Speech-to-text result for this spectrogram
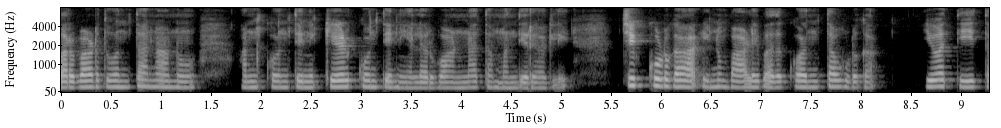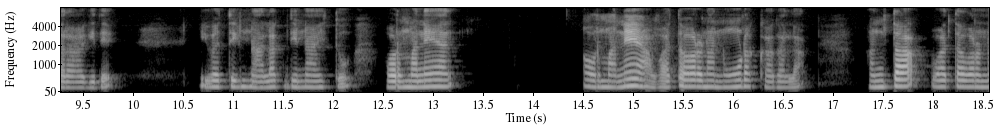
ಬರಬಾರ್ದು ಅಂತ ನಾನು ಅಂದ್ಕೊತೀನಿ ಕೇಳ್ಕೊತೀನಿ ಎಲ್ಲರಿಗೂ, ಅಣ್ಣ ತಮ್ಮಂದಿರಾಗಲಿ ಚಿಕ್ಕ ಹುಡುಗ, ಇನ್ನು ಬಾಳೆ ಬದುಕುವಂಥ ಹುಡುಗ, ಇವತ್ತು ಈ ಥರ ಆಗಿದೆ. ಇವತ್ತಿಗೆ ನಾಲ್ಕು ದಿನ ಆಯಿತು. ಅವ್ರ ಮನೆ, ಅವ್ರ ಮನೆಯ ವಾತಾವರಣ ನೋಡೋಕ್ಕಾಗಲ್ಲ. ಅಂಥ ವಾತಾವರಣ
